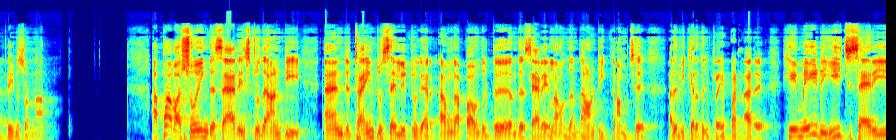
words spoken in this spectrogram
அப்படின்னு சொன்னான். Appa was showing the saris to the aunty and trying to sell it to her அவங்க அப்பா வந்துட்டு அந்த சேலையெல்லாம் வந்து அந்த ஆண்டி காமிச்சு அதை விற்கிறதுக்கு ட்ரை பண்ணார். He made each saree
